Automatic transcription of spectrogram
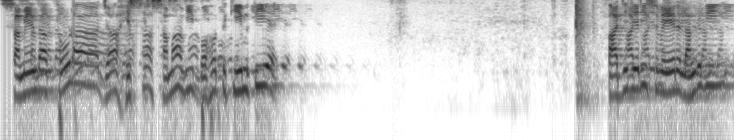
ਸਮੇਂ ਦਾ ਥੋੜਾ ਜਿਹਾ ਹਿੱਸਾ ਸਮਾਂ ਵੀ ਬਹੁਤ ਕੀਮਤੀ ਹੈ। ਅੱਜ ਜਿਹੜੀ ਸਵੇਰ ਲੰਘ ਗਈ,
